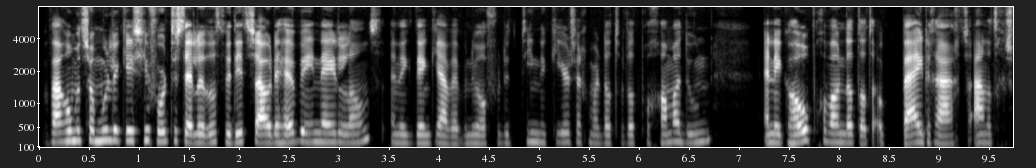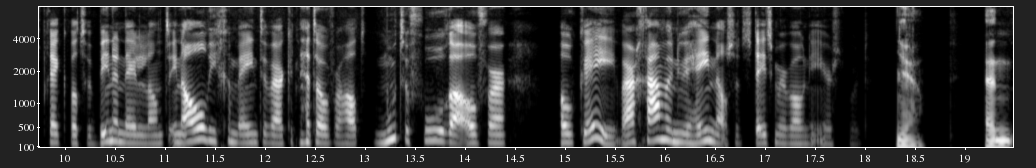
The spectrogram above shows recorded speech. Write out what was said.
waarom het zo moeilijk is je voor te stellen dat we dit zouden hebben in Nederland. En ik denk, ja, we hebben nu al voor de tiende keer zeg maar dat we dat programma doen. En ik hoop gewoon dat dat ook bijdraagt aan het gesprek wat we binnen Nederland in al die gemeenten waar ik het net over had, moeten voeren over oké, waar gaan we nu heen als het steeds meer wonen eerst wordt? Ja. En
